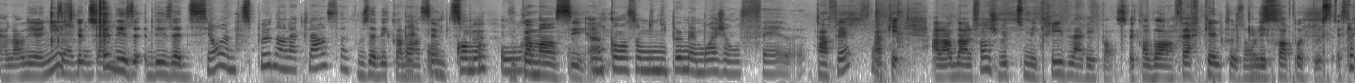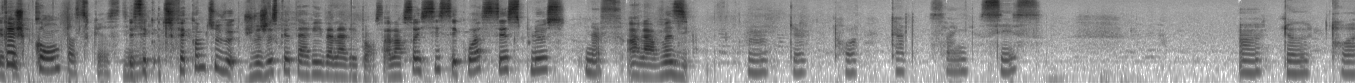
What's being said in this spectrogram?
Alors, Léonie, est-ce que tu fais des, des additions un petit peu dans la classe? Vous avez commencé Ben, un petit commen- peu? Vous on- commencez, hein? On commence un mini peu, mais moi, j'en fais. euh, T'en fais? OK. Alors, dans le fond, je veux que tu m'écrives la réponse. Fait qu'on va en faire quelques-uns. On les fera pas tous. Est-ce que, que je compte parce que Mais tu fais comme tu veux. Je veux juste que tu arrives à la réponse. Alors, ça ici, c'est quoi? 6 plus? 9. Alors, vas-y. 1, 2, 3, 4, 5, 6. 1, 2, 3,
